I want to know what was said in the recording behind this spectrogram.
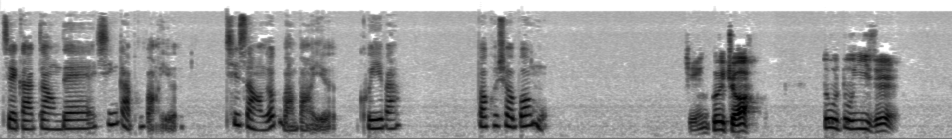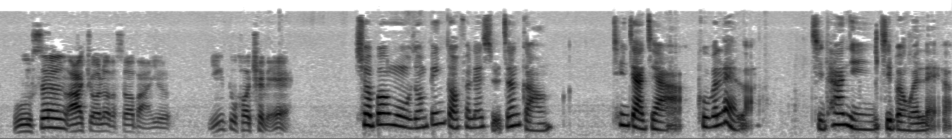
再加港台、新加坡朋友，去常熟搿帮朋友，可以伐？包括小保姆。尽管叫，多多益善。吴生也叫了勿少朋友，人多好吃饭。小保姆从冰岛发来传真讲，亲姐姐过勿来了，其他人基本会来的。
